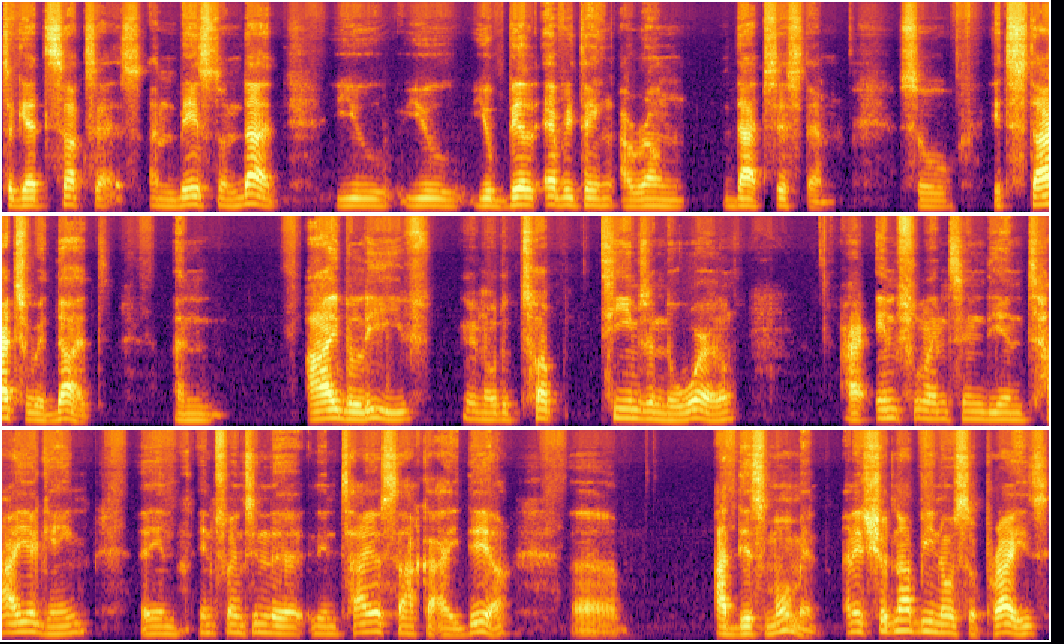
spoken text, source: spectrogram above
to get success? And based on that, you you you build everything around that system. So it starts with that, and I believe you know the top teams in the world are influencing the entire game, in influencing the, the entire soccer idea uh, at this moment. And it should not be no surprise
